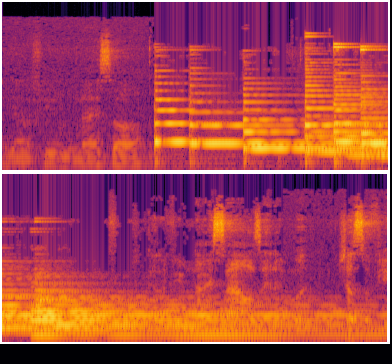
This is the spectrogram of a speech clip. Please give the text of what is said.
We got a few nice songs. Got a few nice sounds in it, but just a few.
